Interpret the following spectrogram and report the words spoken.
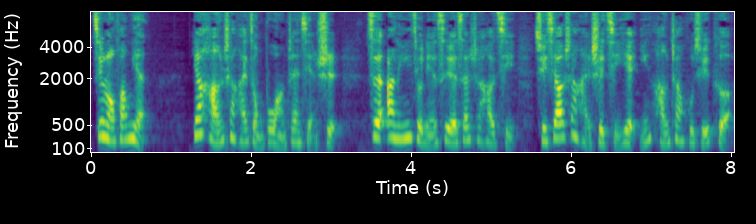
金融方面，央行上海总部网站显示，自二零一九年四月三十号起取消上海市企业银行账户许可。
